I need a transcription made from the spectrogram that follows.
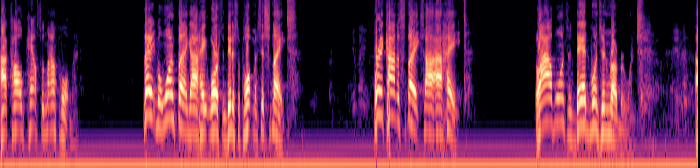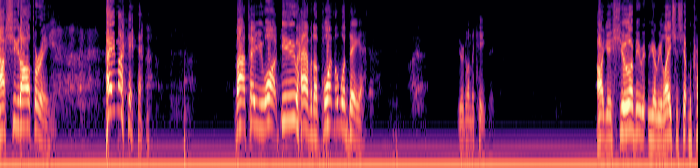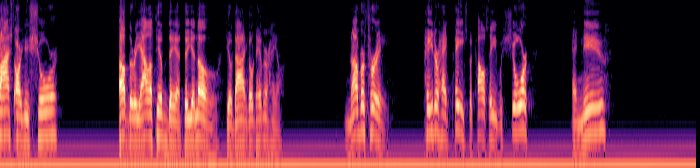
I called, canceled my appointment. There ain't but one thing I hate worse than dentist appointments is snakes. Three kind of snakes I, I hate. Live ones and dead ones and rubber ones. I shoot all three. Amen. But I tell you what, you have an appointment with death. You're going to keep it. Are you sure of your, relationship with Christ? Are you sure of the reality of death? Do you know you'll die and go to heaven or hell? Number three, Peter had peace because he was sure and knew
